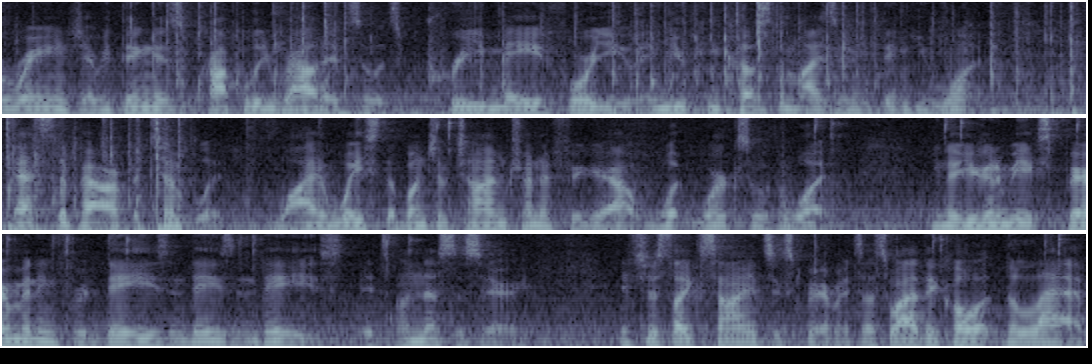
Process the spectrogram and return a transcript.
arranged, everything is properly routed, so it's pre-made for you, and you can customize anything you want. That's the power of a template. Why waste a bunch of time trying to figure out what works with what? You know, you're going to be experimenting for days and days and days. It's unnecessary. It's just like science experiments. That's why they call it the lab.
